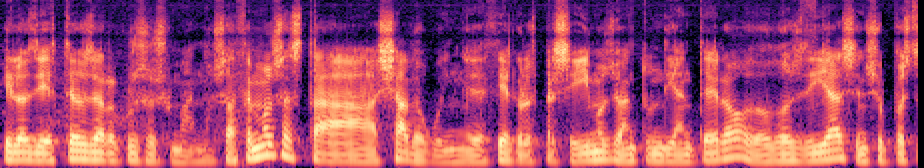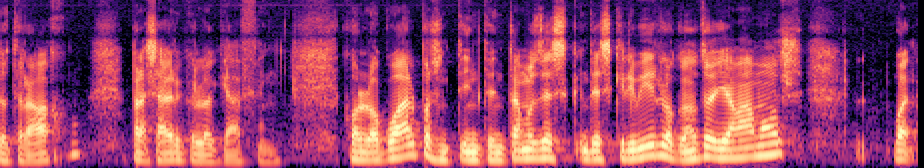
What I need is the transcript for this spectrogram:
y los directores de recursos humanos. Hacemos hasta shadowing, es decir, que los perseguimos durante un día entero o dos días en su puesto de trabajo para saber qué es lo que hacen. Con lo cual, pues intentamos describir lo que nosotros llamamos, bueno,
